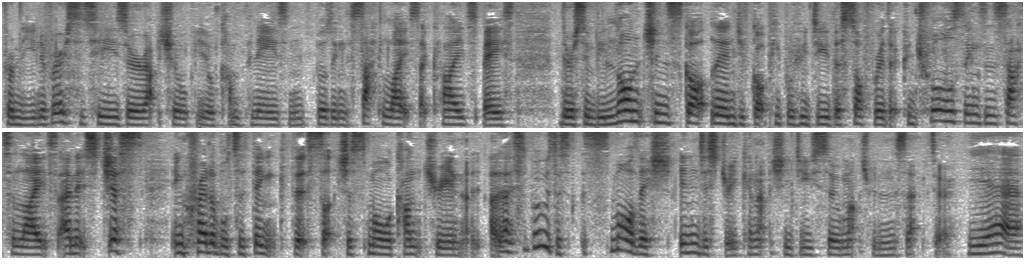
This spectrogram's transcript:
from the universities or actual you know companies and building the satellites like Clyde Space. There's going to be launch in Scotland. You've got people who do the software that controls things in satellites, and it's just incredible to think that such a small country and I suppose a, smallish industry can actually do so much within the sector. Yeah,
